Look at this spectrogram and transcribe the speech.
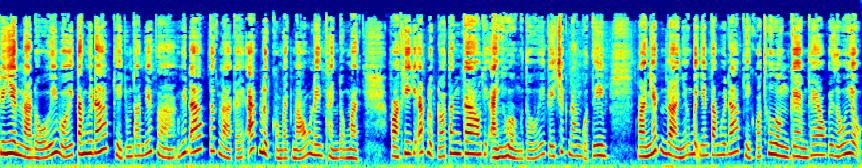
Tuy nhiên là đối với tăng huyết áp thì chúng ta biết là huyết áp tức là cái áp lực của mạch máu lên thành động mạch và khi cái áp lực đó tăng cao thì ảnh hưởng tới cái chức năng của tim và nhất là những bệnh nhân tăng huyết áp thì có thường kèm theo cái dấu hiệu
